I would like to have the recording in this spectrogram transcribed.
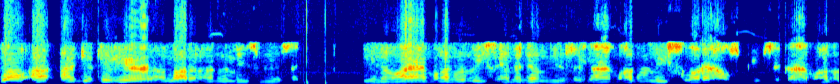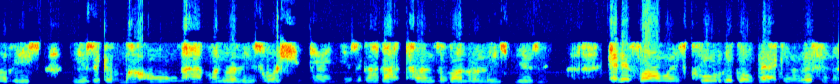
Well, I, I get to hear a lot of unreleased music. You know, I have unreleased Eminem music. I have unreleased Slaughterhouse music. I have unreleased music of my own. I have unreleased Horseshoe Gang music. I got tons of unreleased music. And it's always cool to go back and listen to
